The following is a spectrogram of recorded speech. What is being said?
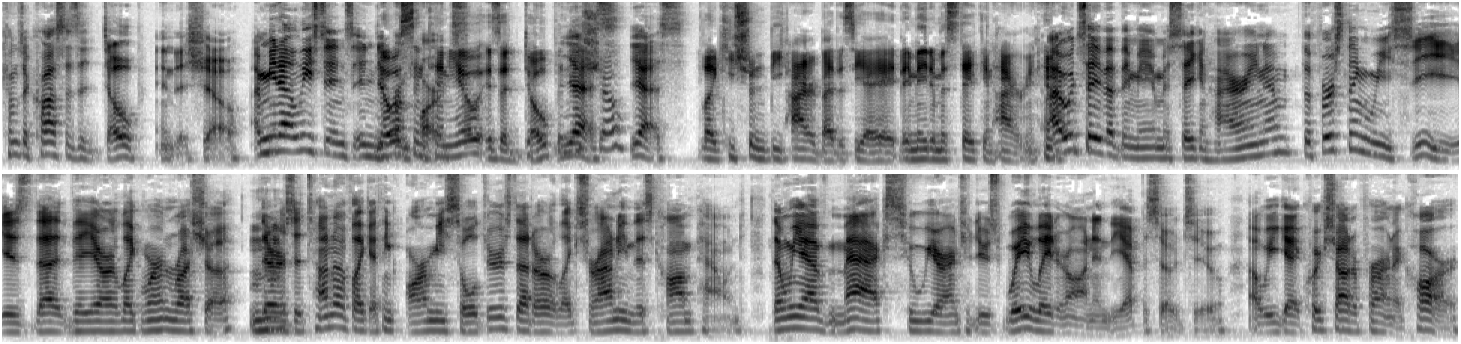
comes across as a dope in this show. I mean, at least in, in Noah parts. Centineo is a dope in Yes, this show. yes. Like he shouldn't be hired by the CIA. They made a mistake in hiring him. I would say that they made a mistake in hiring him. The first thing we see is that they are like we're in Russia. Mm-hmm. There's a ton of like I think army soldiers that are like surrounding this compound. Then we have Max, who we are introduced way later on in the episode to. Uh, we get a quick shot of her in a car.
